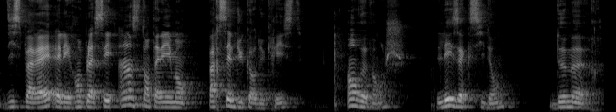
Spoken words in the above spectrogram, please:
disparaît, elle est remplacée instantanément par celle du corps du Christ. En revanche, les accidents demeurent.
